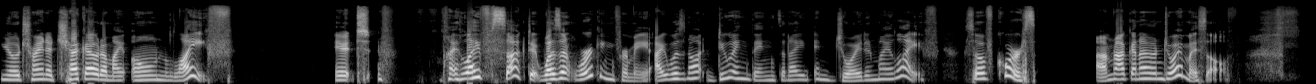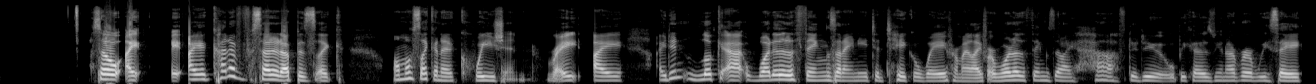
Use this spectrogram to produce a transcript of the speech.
you know trying to check out on my own life. It my life sucked. It wasn't working for me. I was not doing things that I enjoyed in my life. So, of course, I'm not going to enjoy myself. So, I, I kind of set it up as like almost like an equation, right? I I didn't look at what are the things that I need to take away from my life or what are the things that I have to do because whenever we say,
